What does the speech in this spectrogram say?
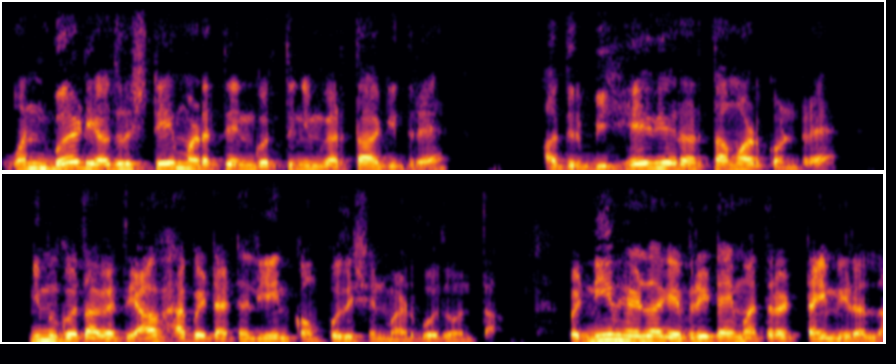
ಒಂದ್ ಬರ್ಡ್ ಯಾವ್ದಾದ್ರು ಸ್ಟೇ ಮಾಡತ್ತೆ ಅಂತ ಗೊತ್ತು, ನಿಮ್ಗೆ ಅರ್ಥ ಆಗಿದ್ರೆ, ಅದ್ರ ಬಿಹೇವಿಯರ್ ಅರ್ಥ ಮಾಡ್ಕೊಂಡ್ರೆ ನಿಮ್ಗೆ ಗೊತ್ತಾಗುತ್ತೆ ಯಾವ ಹ್ಯಾಬಿಟಾಟ್ ಅಲ್ಲಿ ಏನ್ ಕಾಂಪೋಸಿಷನ್ ಮಾಡ್ಬೋದು ಅಂತ. ಬಟ್ ನೀವ್ ಹೇಳಿದಾಗ ಎವ್ರಿ ಟೈಮ್ ಆತರ ಟೈಮ್ ಇರಲ್ಲ.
